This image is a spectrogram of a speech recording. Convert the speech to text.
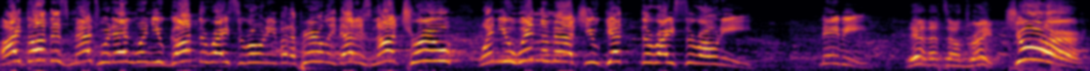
I thought this match would end when you got the rice but apparently that is not true. When you win the match, you get the rice Maybe. Yeah, that sounds right. Sure!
